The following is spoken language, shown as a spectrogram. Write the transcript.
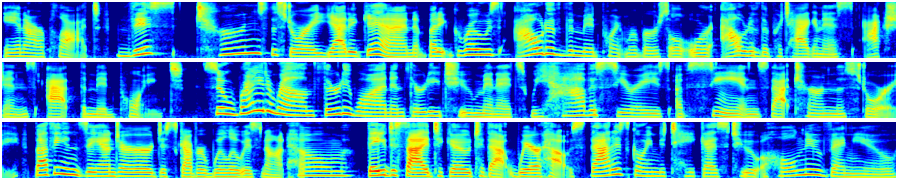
in our plot. This turns the story yet again, but it grows out of the midpoint reversal or out of the protagonist's actions at the midpoint. So, right around 31 and 32 minutes, we have a series of scenes that turn the story. Buffy and Xander discover Willow is not home. They decide to go to that warehouse. That is going to take us to a whole new venue,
